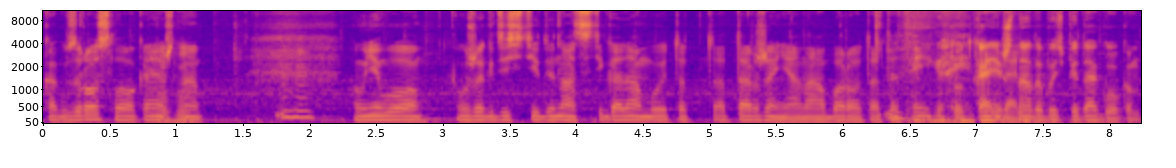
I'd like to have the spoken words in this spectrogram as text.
как взрослого, конечно, У него уже к 10-12 годам будет от- отторжение, наоборот, от этой игры. и Тут, конечно, надо быть педагогом.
